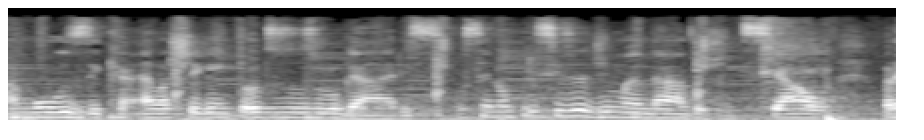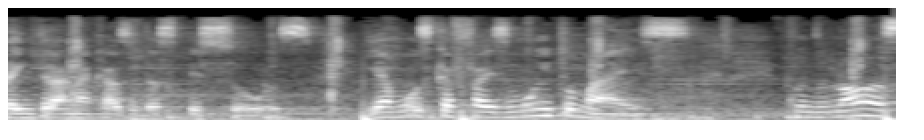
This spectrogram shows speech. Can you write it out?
A música, ela chega em todos os lugares. Você não precisa de mandado judicial para entrar na casa das pessoas. E a música faz muito mais. Quando nós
